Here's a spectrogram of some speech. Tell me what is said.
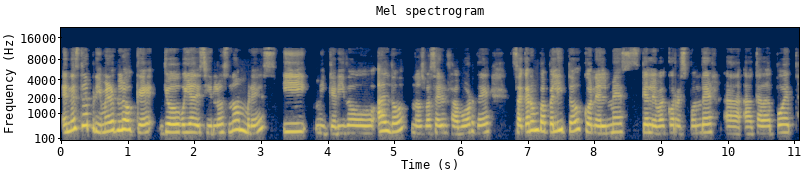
en este primer bloque yo voy a decir los nombres y mi querido Aldo nos va a hacer el favor de sacar un papelito con el mes que le va a corresponder a, cada poeta.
